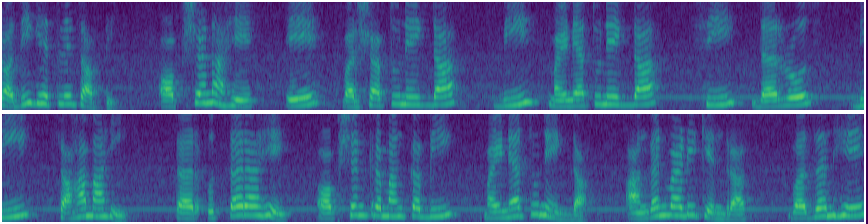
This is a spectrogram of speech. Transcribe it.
कधी घेतले जाते? ऑप्शन आहे ए वर्षातून एकदा बी महिन्यातून एकदा सी दररोज डी सहामाही तर उत्तर आहे ऑप्शन क्रमांक बी महिन्यातून एकदा. अंगणवाडी केंद्रात वजन हे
